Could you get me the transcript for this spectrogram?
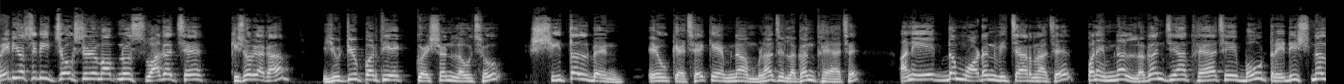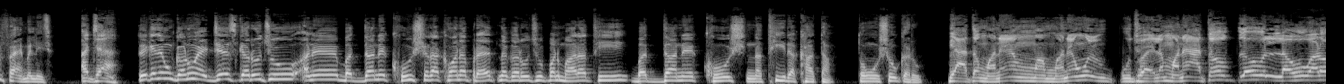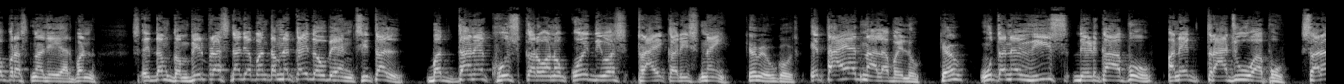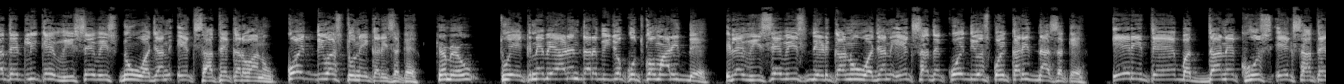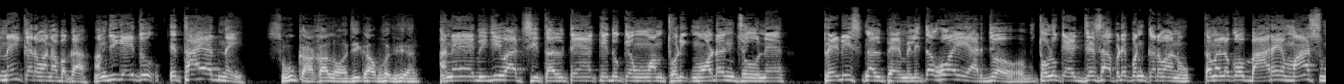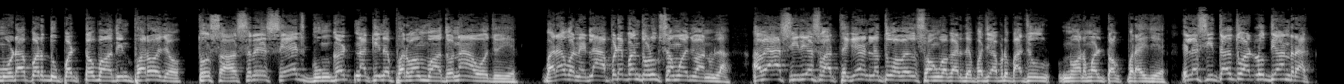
Radio city ચોક સ્ટુડિયોમાં આપનું સ્વાગત છે. કિશોર કાકા યુટ્યુબ પરથી એક ક્વેશ્ચન લઉં છું. શીતલબેન એવું કહે છે કે એમના હમણાં જ લગ્ન થયા છે અને એકદમ મોડર્ન વિચારના છે પણ એમના લગ્ન જ્યાં થયા છે એ બહુ ટ્રેડિશનલ ફેમિલી છે. અચ્છા. તો એ કહે છે હું ઘણું એડજસ્ટ કરું છું અને બધાને ખુશ રાખવાના પ્રયત્ન કરું છું પણ મારાથી બધાને ખુશ નથી રખાતા. તો હું શું કરું? આ તો મને મને હું પૂછવા એટલે મને આ તો લવ વાળો પ્રશ્ન છે યાર પણ એકદમ ગંભીર પ્રશ્ન છે પણ તમને કહી દઉં બેન શીતલ બધાને ખુશ કરવાનો કોઈ દિવસ ટ્રાય કરીશ નહીં. કેમ એવું કહું છું? એ થાય જ ના લા પહેલું કેમ? હું તને વીસ દેડકા આપું અને એક ત્રાજુ આપું. શરત એટલી કે વીસે વીસનું વજન એક સાથે કરવાનું. કોઈ દિવસ તું નહીં કરી શકે. કેમ એવું? તું એકને બેહાડે ને તારે બીજો કૂદકો મારી જ દે. એટલે વીસે વીસ દેડકાનું વજન એક સાથે કોઈ દિવસ કોઈ કરી જ ના શકે. એ રીતે બધાને ખુશ એક સાથે નહીં કરવાના બકા. સમજી ગઈ તું? એ થાય જ નહીં. શું કાકા લોજિક આપો છો યાર? અને બીજી વાત શીતલ તે કીધું કે હું આમ થોડીક મોડર્ન છું ને ટ્રેડિશનલ ફેમિલી તો હોય યાર, જો, થોડુંક એડજસ્ટ આપણે પણ કરવાનું. તમે લોકો બારે માસ મોઢા પર દુપટ્ટો બાંધીને ફરો છો, તો સાસરે સહેજ ઘૂંઘટ નાખીને ફરવામાં વાંધો ના આવવો જોઈએ. બરાબર ને? એટલે આપણે પણ થોડુંક સમજવાનું લા. હવે આ સિરિયસ વાત થઈ ગઈ એટલે તું હવે સોંગ વગાડ દે, પછી આપણે પાછું નોર્મલ ટોક પર આવી જઈએ એટલે શીતલ, તું આટલું ધ્યાન રાખ.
